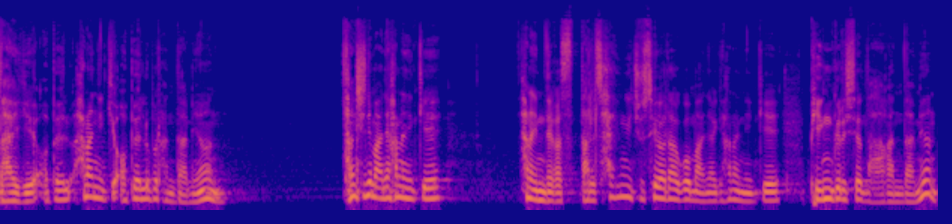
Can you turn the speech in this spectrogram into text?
나에게 어벨, 하나님께 어벨러블 한다면 당신이 만약 하나님께 하나님 내가 나를 사용해 주세요라고 만약에 하나님께 빈 그릇에 나아간다면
